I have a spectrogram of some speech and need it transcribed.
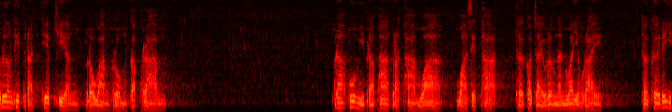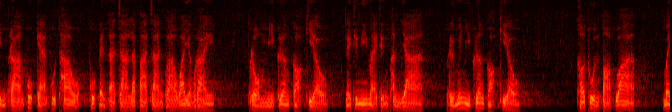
เรื่องที่ตรัสเทียบเคียงระหว่างพรหมกับพรามพระผู้มีพระภาคตรัสถามว่า วาเสถะเธอเข้าใจเรื่องนั้นว่าอย่างไร เธอเคยได้ยินพรามผู้แก่ผู้เฒ่า ผู้เป็นอาจารย์และปาจารย์กล่าวว่าอย่างไร พรหมมีเครื่องเกาะเกี่ยว ในที่นี้หมายถึงพัญญา หรือไม่มีเครื่องเกาะเกี่ยว เขาทูลตอบว่า ไม่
